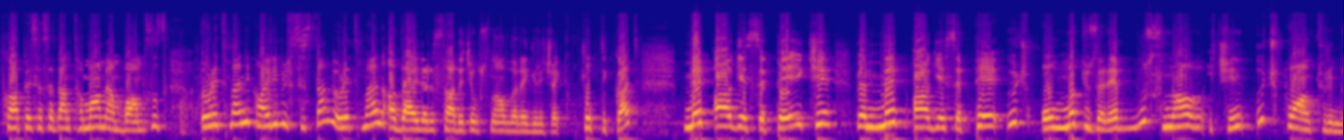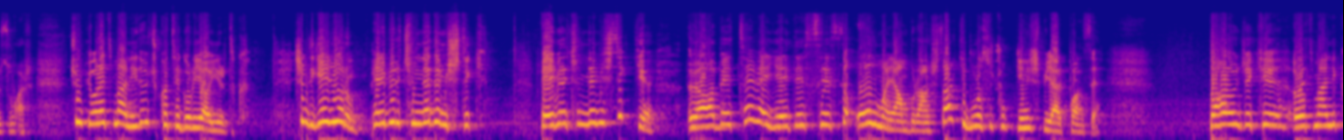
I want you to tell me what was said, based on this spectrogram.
KPSS'den tamamen bağımsız. Öğretmenlik ayrı bir sistem ve öğretmen adayları sadece bu sınavlara girecek. Çok dikkat. MEP AGS P2 ve MEP AGS P3 olmak üzere bu sınav için 3 puan türümüz var. Çünkü öğretmenliği de 3 kategoriye ayırdık. Şimdi geliyorum. P1 için ne demiştik? P1 için demiştik ki ÖABT ve YDS'si olmayan branşlar ki burası çok geniş bir yelpaze. Daha önceki öğretmenlik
